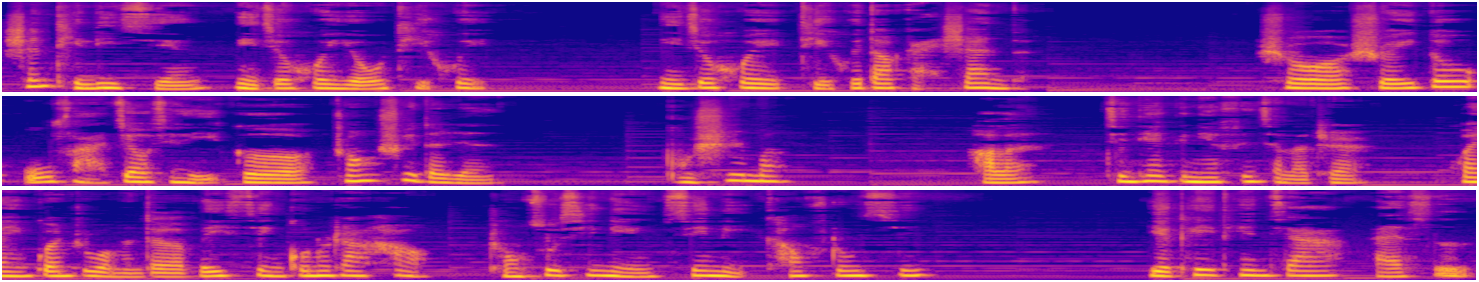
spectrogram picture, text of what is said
身体力行，你就会有体会，你就会体会到改善的。说谁都无法叫醒一个装睡的人，不是吗？好了，今天跟您分享到这儿，欢迎关注我们的微信公众账号“重塑心灵心理康复中心”，也可以添加 s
